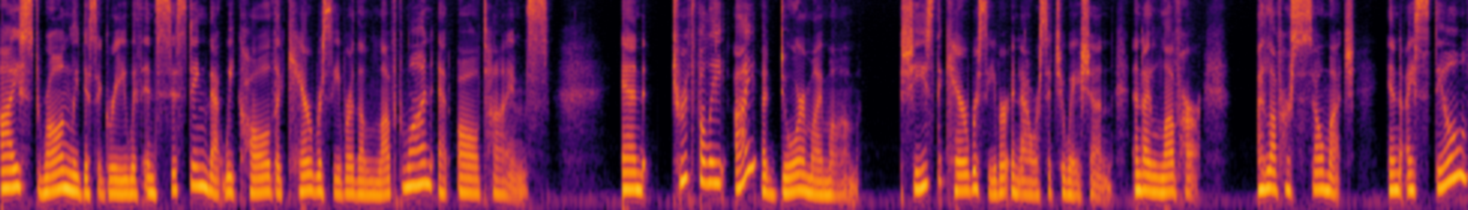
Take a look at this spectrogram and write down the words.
I strongly disagree with insisting that we call the care receiver the loved one at all times. And truthfully, I adore my mom. She's the care receiver in our situation, and I love her. I love her so much. And I still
